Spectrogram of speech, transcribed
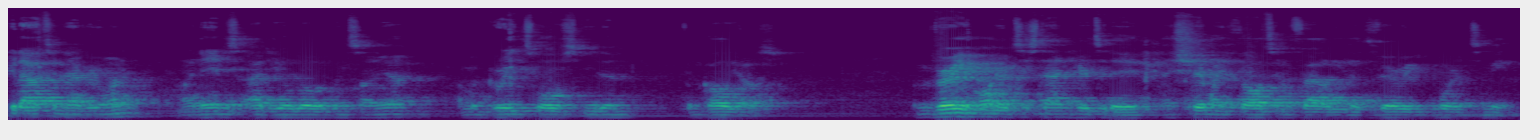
Good afternoon, everyone. My name is Adiola Ogunsanya. I'm a grade 12 student from Colley House. Very honored to stand here today and share my thoughts on a value that's very important to me.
